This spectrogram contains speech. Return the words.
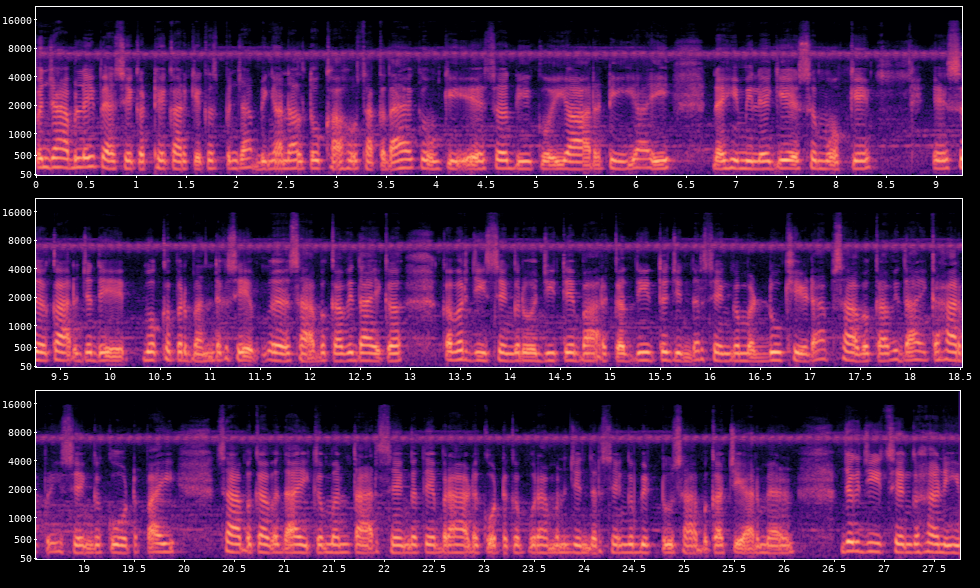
ਪੰਜਾਬ ਲਈ ਪੈਸੇ ਇਕੱਠੇ ਕਰਕੇ ਕੁਝ ਪੰਜਾਬੀਆਂ ਨਾਲ ਧੋਖਾ ਹੋ ਸਕਦਾ ਹੈ ਕਿਉਂਕਿ ਇਸ ਦੀ ਕੋਈ ਆਰਟੀਆਈ ਨਹੀਂ ਮਿਲੇਗੀ। ਇਸ ਮੌਕੇ ਇਸ ਕਾਰਜ ਦੇ ਮੁੱਖ ਪ੍ਰਬੰਧਕ ਸੇ ਸਾਬਕਾ ਵਿਧਾਇਕ ਕਵਰਜੀਤ ਸਿੰਘ ਰੋਜੀ ਤੇ ਬਾਰਕਦੀ ਤਜਿੰਦਰ ਸਿੰਘ ਮੱਡੂ ਖੇੜਾ, ਸਾਬਕਾ ਵਿਧਾਇਕ ਹਰਪ੍ਰੀਤ ਸਿੰਘ ਕੋਟਪਾਈ ਸਾਬਕਾ ਵਿਧਾਇਕ ਮਨਤਾਰ ਸਿੰਘ ਤੇ ਬਰਾੜ ਕੋਟਕਪੂਰਾ ਮਨਜਿੰਦਰ ਸਿੰਘ ਬਿੱਟੂ, ਸਾਬਕਾ ਚੇਅਰਮੈਨ ਜਗਜੀਤ ਸਿੰਘ ਹਨੀ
